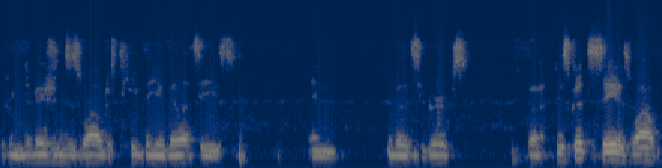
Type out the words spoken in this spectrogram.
different divisions as well, just to keep the abilities in ability groups. But it's good to see as well.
